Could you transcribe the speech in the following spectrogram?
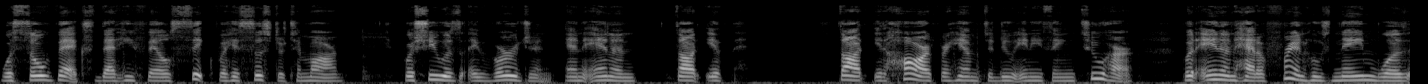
was so vexed that he fell sick for his sister Tamar, for she was a virgin, and Amnon thought if thought it hard for him to do anything to her. But Amnon had a friend whose name was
